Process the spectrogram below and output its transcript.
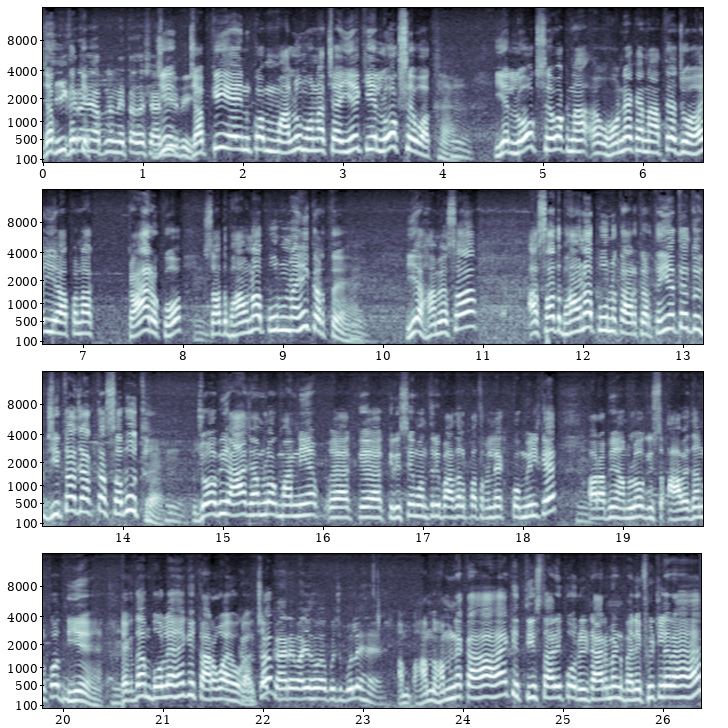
जब देखिए, जबकि ये इनको मालूम होना चाहिए कि ये लोक सेवक हैं। ये लोक सेवक ना, होने के नाते जो है ये अपना कार्य को सद्भावनापूर्ण नहीं करते हैं। ये हमेशा असद्भावनापूर्ण कार्य करते हैं ये तो, जीता जागता सबूत है। जो अभी आज हम लोग माननीय कृषि मंत्री बादल पत्रलेख को मिलके और अभी हम लोग इस आवेदन को दिए हैं। एकदम बोले हैं कि कार्रवाई होगा। तक कार्रवाई होगा कुछ बोले हैं? हम हम हमने कहा है कि तीस तारीख को रिटायरमेंट बेनिफिट ले रहे हैं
